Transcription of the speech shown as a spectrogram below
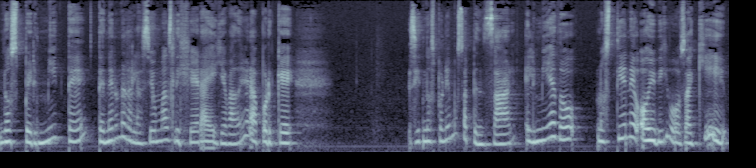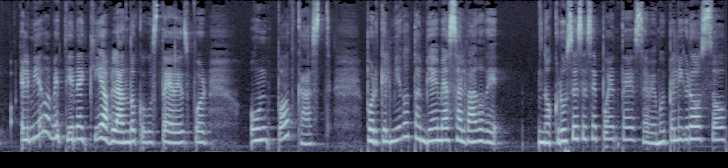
nos permite tener una relación más ligera y llevadera porque si nos ponemos a pensar, el miedo nos tiene hoy vivos aquí. El miedo me tiene aquí hablando con ustedes por un podcast, porque el miedo también me ha salvado de no cruces ese puente, se ve muy peligroso,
